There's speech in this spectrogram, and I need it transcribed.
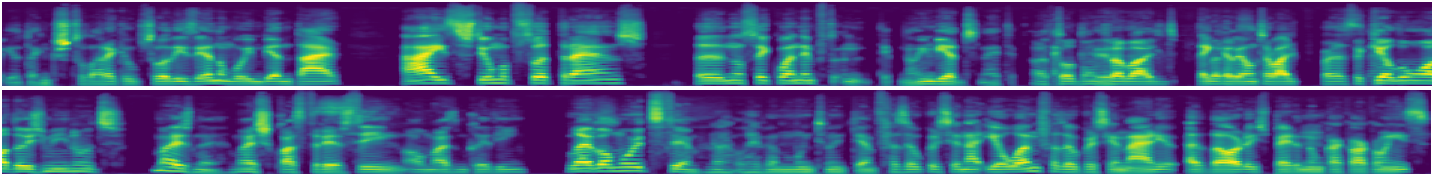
eu tenho que estudar aquilo que estou a dizer, não vou inventar, ah, existiu uma pessoa trans, eh, não sei quando em Portugal, tipo, não inventes, não é? Tipo, Há todo um que- trabalho tem que haver um trabalho preparação. Aquele um ou dois minutos, mais, né? Mais quase três, Sim, ou mais um bocadinho. Leva muito tempo, não? leva muito, muito tempo. Fazer o questionário, eu amo fazer o questionário, adoro e espero nunca acabar com isso,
